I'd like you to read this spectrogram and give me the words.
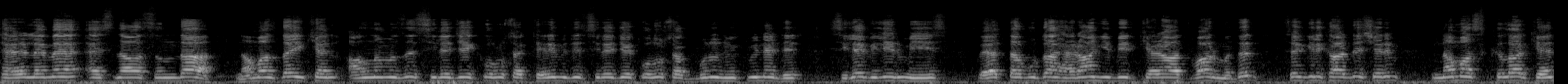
Terleme esnasında namazdayken alnımızı silecek olursak, terimizi silecek olursak bunun hükmü nedir? Silebilir miyiz? Veyahut da burada herhangi bir kerahat var mıdır? Sevgili kardeşlerim namaz kılarken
